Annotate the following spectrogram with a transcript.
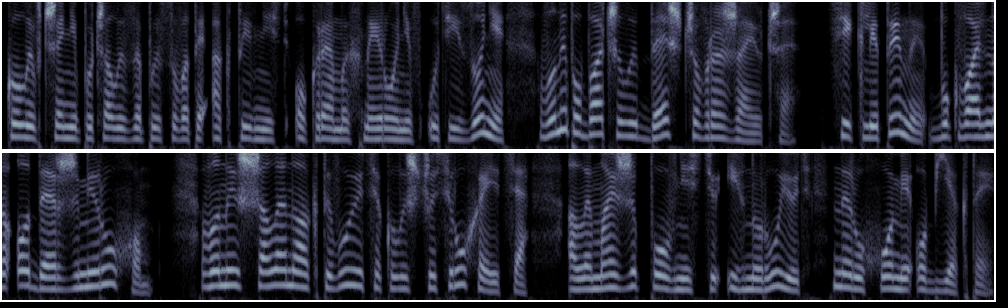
Коли вчені почали записувати активність окремих нейронів у цій зоні, вони побачили дещо вражаюче. Ці клітини буквально одержимі рухом. Вони шалено активуються, коли щось рухається, але майже повністю ігнорують нерухомі об'єкти.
